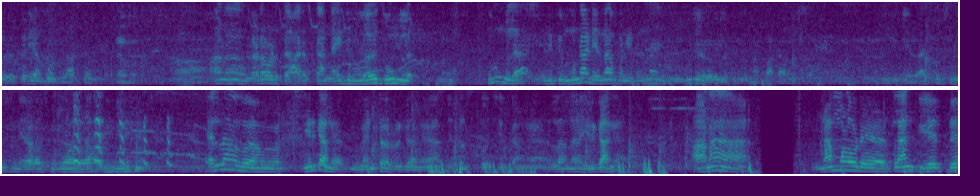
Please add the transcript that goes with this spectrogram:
ஒரு பெரிய அமௌண்ட் லாஸ் ஆகுது ஆமா. ஆனால் நடவடிக்கை ஆரம்பிச்சா நைட்டு ஃபுல்லாகவே தூங்கல. தூங்கல. இதுக்கு முன்னாடி என்ன பண்ணிட்டு இருந்தேன் இது வீடியோ யூடியூப்ல நான் பார்க்க ஆரம்பிச்சேன். இதுக்கு ஏதாச்சும் சொல்லிட்டு யாராவது சொல்லுவாங்களா அப்படின்னு. எல்லாம் இருக்காங்க. மென்டர் இருக்காங்க பிஸ்னஸ் கோச் இருக்காங்க எல்லாம் இருக்காங்க. ஆனால் நம்மளோட ஸ்லாங்க்கு ஏற்று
